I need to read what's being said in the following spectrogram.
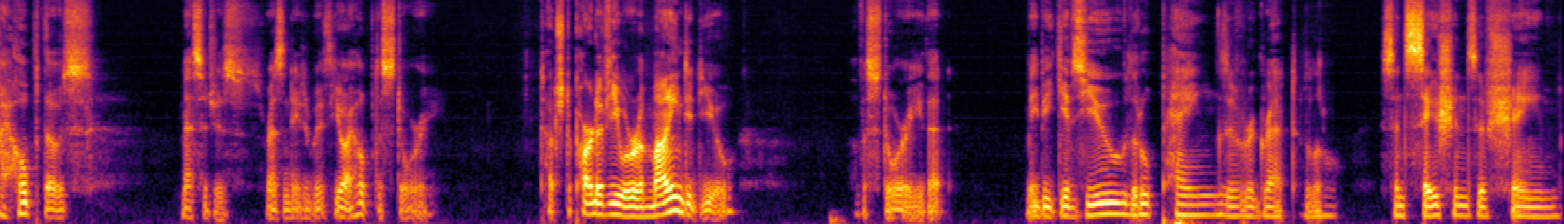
I hope those messages resonated with you. I hope the story touched a part of you or reminded you of a story that maybe gives you little pangs of regret, little sensations of shame.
